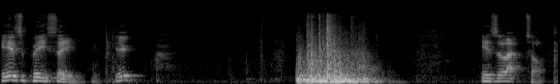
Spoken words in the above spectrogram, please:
Here's a PC. Thank you. Here's a laptop.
